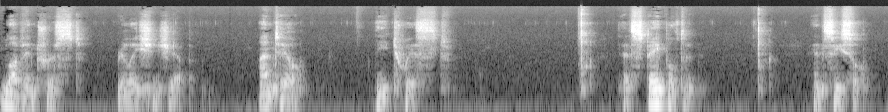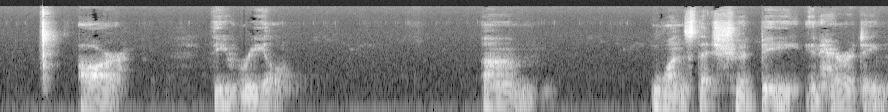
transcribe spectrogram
love interest relationship until the twist that Stapleton and Cecil are the real um, ones that should be inheriting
